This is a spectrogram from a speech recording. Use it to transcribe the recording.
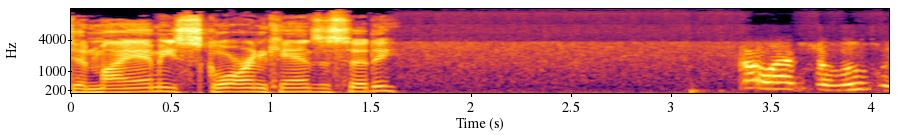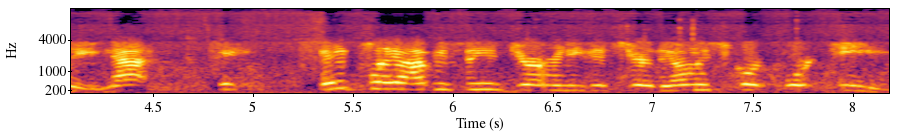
Can Miami score in Kansas City? Oh, absolutely. Not they play obviously in Germany this year. They only scored 14.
